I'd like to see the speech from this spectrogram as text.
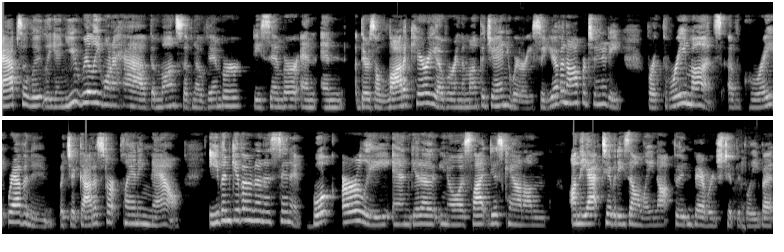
Absolutely. And you really want to have the months of November, December, and, and there's a lot of carryover in the month of January. So you have an opportunity for three months of great revenue, but you got to start planning now. Even give them an incentive, book early and get a, you know, a slight discount on, on the activities only, not food and beverage typically, but,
